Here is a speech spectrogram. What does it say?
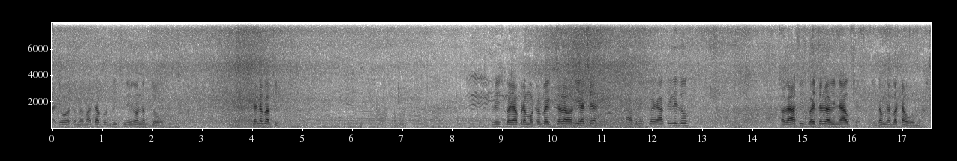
આ જુઓ તમે માધાપુર બીચની રોનક જુઓ. છે ને બાકી? ક્રિશભાઈ આપણે મોટર બાઇક ચલાવવા ગયા છે. આ ક્રિશભાઈ હાંકી લીધું. હવે આશીષભાઈ ચલાવીને આવશે. એ તમને બતાવું અમે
